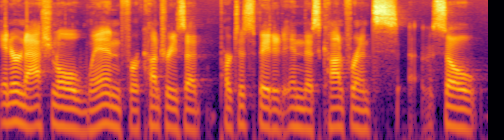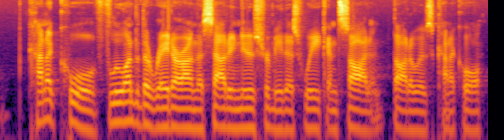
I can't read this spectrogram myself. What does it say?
international win for countries that participated in this conference. So kind of cool. Flew under the radar on the Saudi news for me this week and saw it and thought it was kind of cool.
